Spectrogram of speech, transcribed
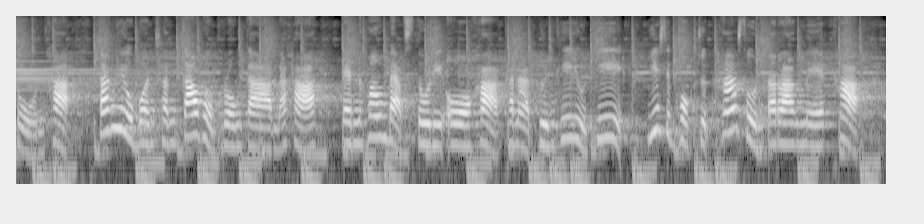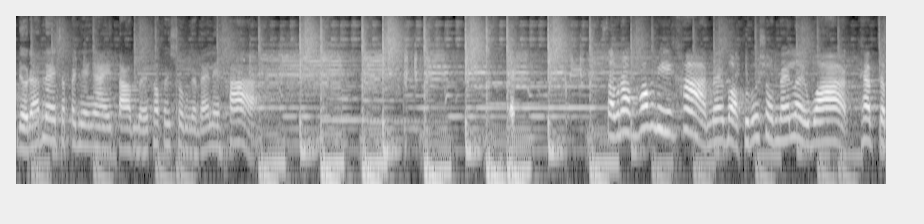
40 ค่ะ ตั้งอยู่บนชั้น 9 ของโครงการนะคะ เป็นห้องแบบสตูดิโอค่ะ ขนาดพื้นที่อยู่ที่ 26.50 ตารางเมตรค่ะ เดี๋ยวด้านในจะเป็นยังไงตามเนยเข้าไปชมกันได้เลยค่ะ สำหรับห้องนี้ค่ะเนยบอกคุณผู้ชมได้เลยว่า แทบจะ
